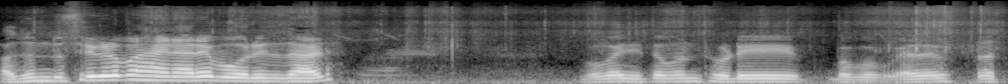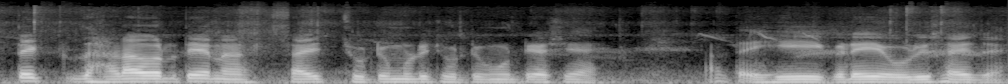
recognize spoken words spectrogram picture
अजून दुसरीकडे पण आहे ना रे बोरीचं झाड. बघा तिथं पण थोडी बघू प्रत्येक झाडावरती आहे ना साईज छोटी मोठी छोटी मोठी अशी आहे. आता ही इकडे एवढी साईज आहे.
